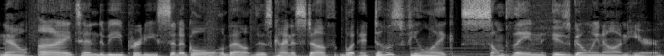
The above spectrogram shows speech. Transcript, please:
Now, I tend to be pretty cynical about this kind of stuff, but it does feel like something is going on here.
